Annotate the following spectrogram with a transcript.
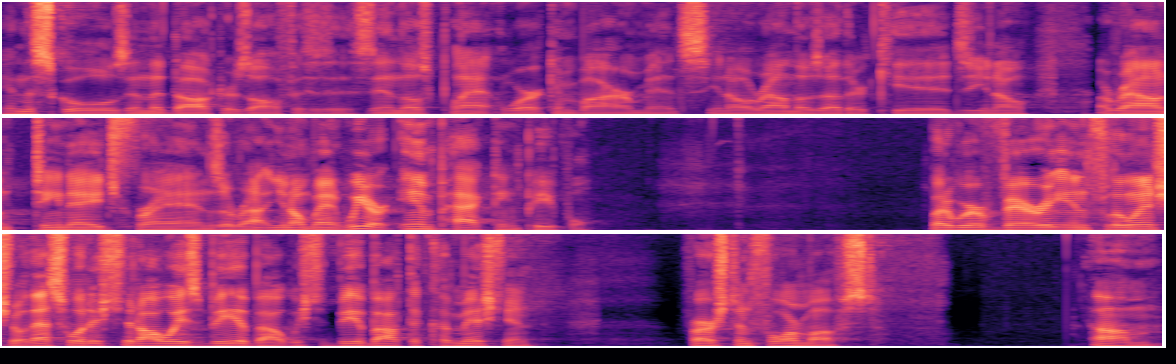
In the schools, in the doctor's offices, in those plant work environments, you know, around those other kids, you know, around teenage friends, around, you know, man, we are impacting people but we're very influential. That's what it should always be about. We should be about the commission first and foremost. Um,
